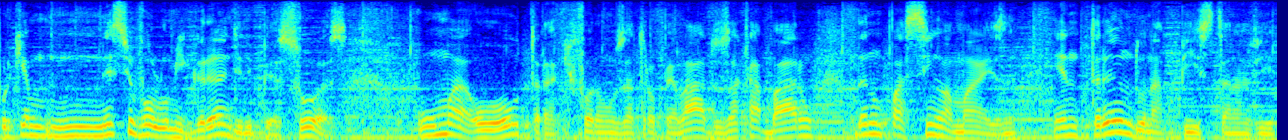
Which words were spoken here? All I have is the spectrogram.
Porque nesse volume grande de pessoas, uma ou outra que foram os atropelados acabaram dando um passinho a mais, né? entrando na pista na via.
